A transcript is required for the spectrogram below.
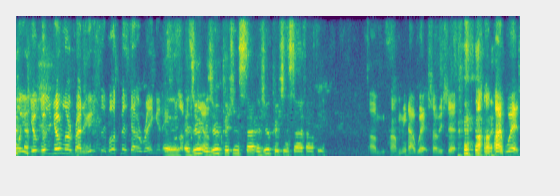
well, you, you, you'll learn better. Will Smith's got a ring. And hey, is your is your pitching staff is your pitching staff healthy? Um, I mean, I wish. I mean, shit. I wish.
